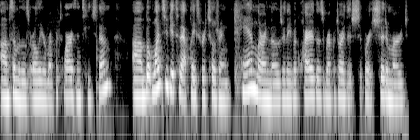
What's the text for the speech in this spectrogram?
um, some of those earlier repertoires and teach them. Um, but once you get to that place where children can learn those or they've acquired those repertoires that sh- where it should emerge,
